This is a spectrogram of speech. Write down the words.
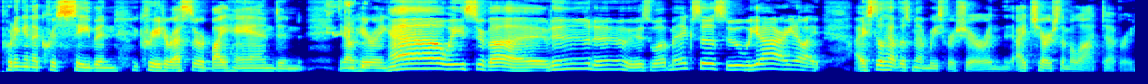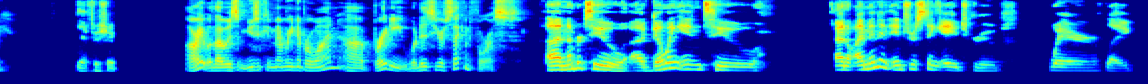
putting in a Chris Sabin creator wrestler by hand and you know hearing how we survived is what makes us who we are. You know, I I still have those memories for sure, and I cherish them a lot, uh, Brady. Yeah, for sure. All right, well that was music and memory number one. Uh, Brady, what is your second for us? Uh, number two, uh, going into, I don't know, I'm in an interesting age group where like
